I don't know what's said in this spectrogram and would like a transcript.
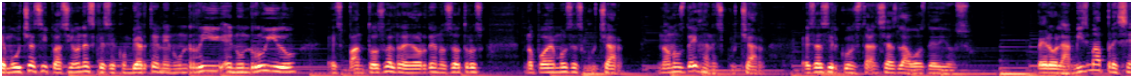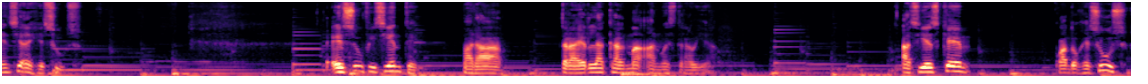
de muchas situaciones que se convierten en un, en un ruido espantoso alrededor de nosotros, no podemos escuchar, no nos dejan escuchar esas circunstancias la voz de Dios. Pero la misma presencia de Jesús es suficiente para traer la calma a nuestra vida. Así es que cuando Jesús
